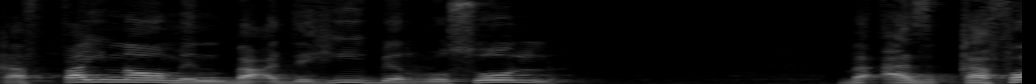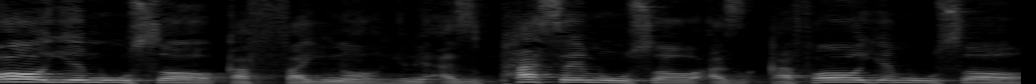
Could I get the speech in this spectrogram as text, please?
قفینا من بعدهی به رسول و از قفای موسی قفینا یعنی از پس موسی از قفای موسی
